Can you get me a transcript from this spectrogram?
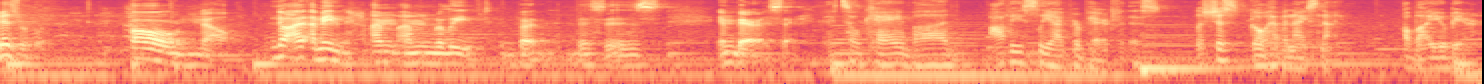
Miserably. Oh, no. No, I, I mean, I'm, I'm relieved, but this is embarrassing. It's okay, bud. Obviously, I prepared for this. Let's just go have a nice night. I'll buy you a beer.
